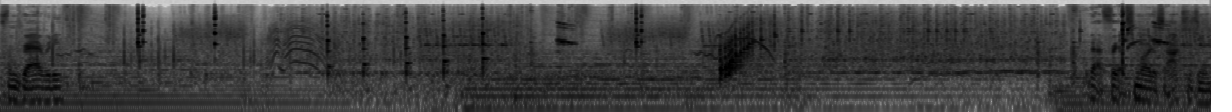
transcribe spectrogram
from gravity. We gotta free up some more of this oxygen.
